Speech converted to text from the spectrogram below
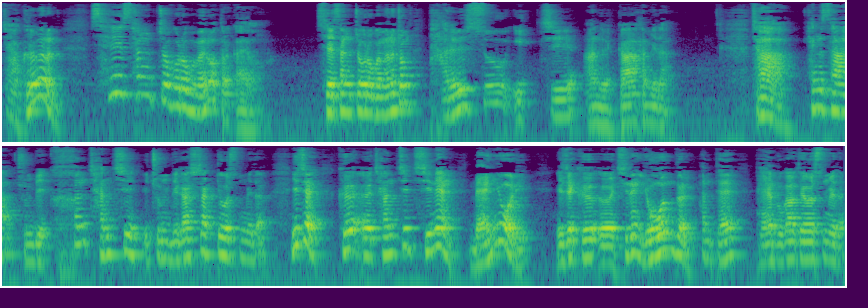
자, 그러면은 세상적으로 보면 어떨까요? 세상적으로 보면 좀 다를 수 있지 않을까 합니다. 자, 행사 준비, 큰 잔치 준비가 시작되었습니다. 이제 그 잔치 진행 매뉴얼이 이제 그 진행 요원들한테 배부가 되었습니다.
